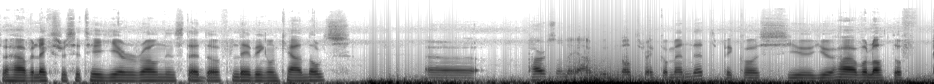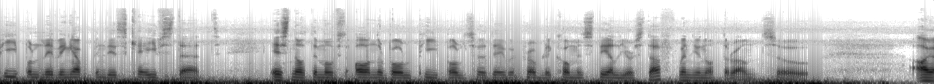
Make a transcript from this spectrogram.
to have electricity year round instead of living on candles. Uh, personally I would not recommend it because you you have a lot of people living up in these caves that is not the most honorable people so they will probably come and steal your stuff when you're not around so I,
